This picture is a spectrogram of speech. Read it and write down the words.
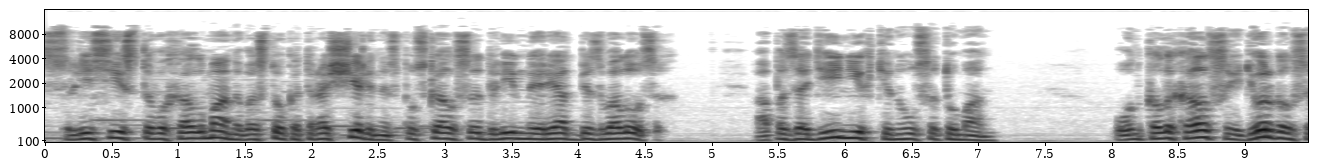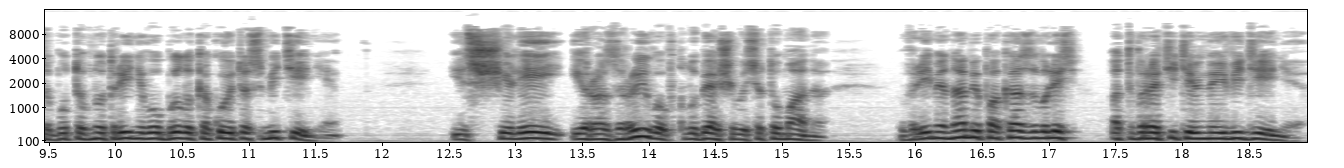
с лесистого холма на восток от расщелины спускался длинный ряд безволосых, а позади них тянулся туман. Он колыхался и дергался, будто внутри него было какое-то смятение. Из щелей и разрывов клубящегося тумана временами показывались отвратительные видения,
